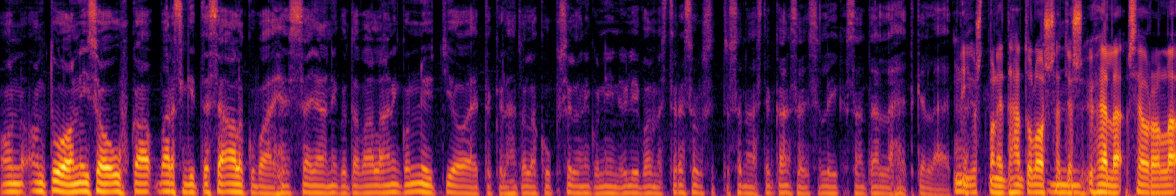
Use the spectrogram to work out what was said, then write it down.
on, on tuo on iso uhka varsinkin tässä alkuvaiheessa ja niin kuin tavallaan niin kuin nyt jo, että kyllähän tuolla kupsilla niin, kuin niin ylivoimaiset resurssit tuossa naisten kansallisessa liikassa on tällä hetkellä. Että, niin just mä olin tähän tulossa, että mm. jos yhdellä seuralla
